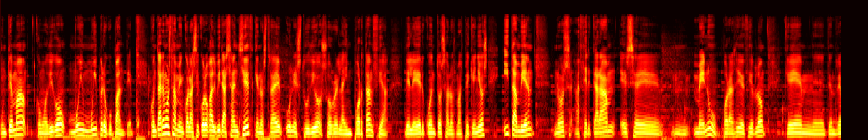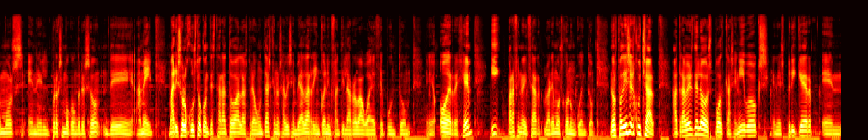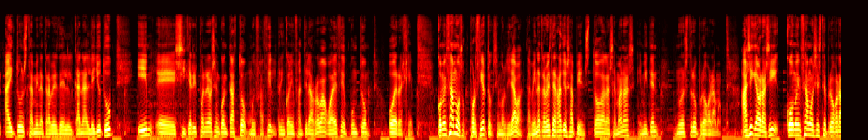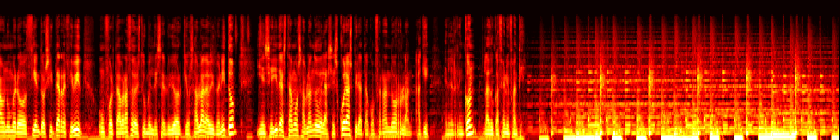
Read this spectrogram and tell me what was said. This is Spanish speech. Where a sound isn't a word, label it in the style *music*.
Un tema, como digo, muy muy preocupante. Contaremos también con la psicóloga Elvira Sánchez, que nos trae un estudio sobre la importancia de leer cuentos a los más pequeños y también nos acercará ese mm, menú, por así decirlo, que mm, tendremos en el próximo congreso de AMEI. Marisol Justo contestará todas las preguntas que nos habéis enviado a rinconinfantil.org y para finalizar lo haremos con un cuento. Nos podéis escuchar a través de los podcasts en iVoox, en Spreaker, en iTunes, también a través del canal de YouTube y eh, si queréis poneros en contacto, muy fácil, rinconinfantil.org. Comenzamos, por cierto, se me olvidaba, también a través de Radio Sapiens. Todas las semanas emiten nuestro programa. Así que ahora sí, comenzamos este programa número 107. Recibid un fuerte abrazo de este humilde servidor que os habla, David Benito. Y enseguida estamos hablando de las escuelas pirata con Fernando Roland, aquí en el Rincón, la educación infantil.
